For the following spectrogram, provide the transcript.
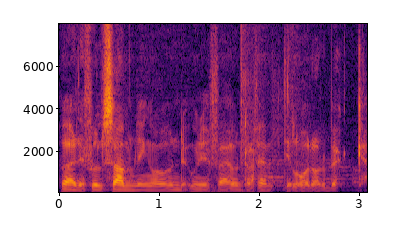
värdefull samling och ungefär 150 lådor böcker.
